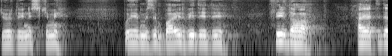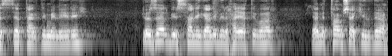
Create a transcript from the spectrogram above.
Gördüğünüz kimi bu evimizin bayır vididir. Bir daha hayatı da size takdim eləyirik. Güzel bir səliqəli bir hayatı var. Yani tam şekilde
